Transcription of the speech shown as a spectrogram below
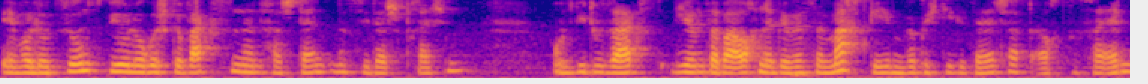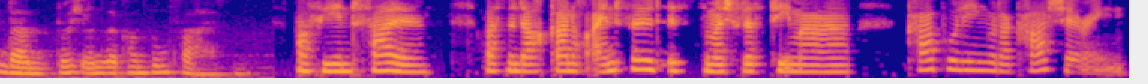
evolutionsbiologisch gewachsenen Verständnis widersprechen. Und wie du sagst, die uns aber auch eine gewisse Macht geben, wirklich die Gesellschaft auch zu verändern durch unser Konsumverhalten. Auf jeden Fall. Was mir da auch gerade noch einfällt, ist zum Beispiel das Thema Carpooling oder Carsharing.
